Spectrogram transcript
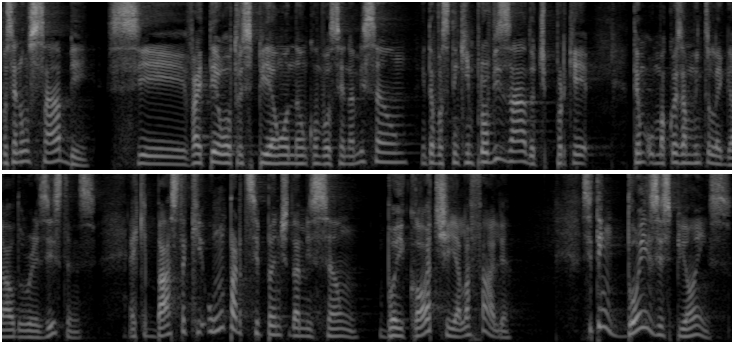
Você não sabe se vai ter outro espião ou não com você na missão. Então você tem que improvisar, tipo, porque tem uma coisa muito legal do Resistance é que basta que um participante da missão boicote e ela falha. Se tem dois espiões,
